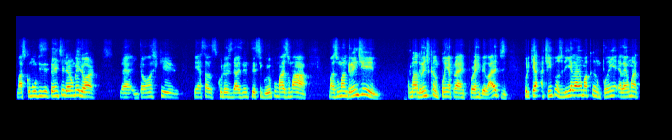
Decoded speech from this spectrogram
mas como visitante ele era o melhor. É, então acho que tem essas curiosidades dentro desse grupo, mas uma, mas uma grande uma grande campanha para o RB Leipzig, porque a Champions League ela é uma campanha, ela é uma,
